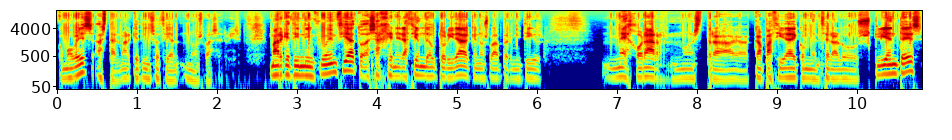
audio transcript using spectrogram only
Como ves, hasta el marketing social nos va a servir. Marketing de influencia, toda esa generación de autoridad que nos va a permitir mejorar nuestra capacidad de convencer a los clientes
